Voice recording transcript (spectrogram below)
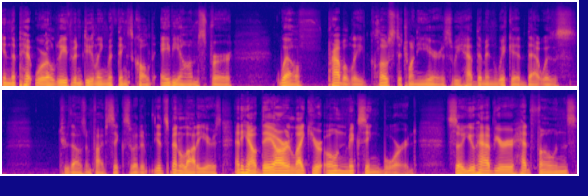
in the pit world we've been dealing with things called avioms for well probably close to 20 years. We had them in Wicked. That was 2005 6 But it's been a lot of years anyhow they are like your own mixing board so you have your headphones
